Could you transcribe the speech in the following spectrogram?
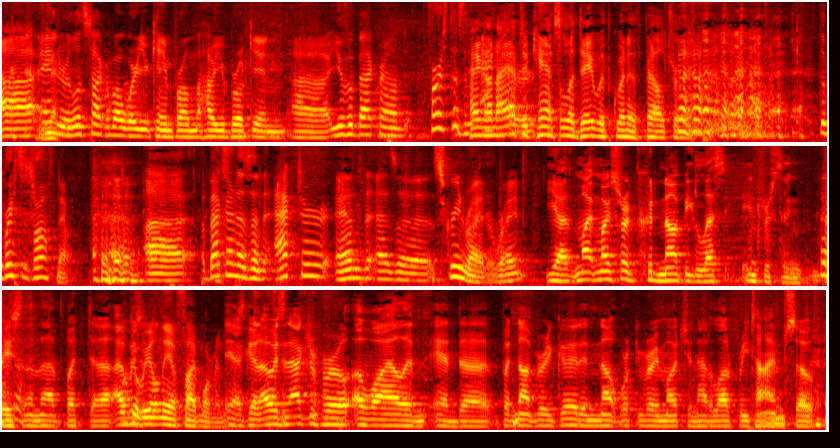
Uh, Andrew, let's talk about where you came from, how you broke in. Uh, you have a background first as an Hang on, I have to cancel a date with Gwyneth Paltrow. The braces are off now. uh, a background as an actor and as a screenwriter, right? Yeah, my, my story could not be less interesting based on that. But uh, I Okay, was we only have five more minutes. yeah good. I was an actor for a, a while, and and uh, but not very good, and not working very much, and had a lot of free time. So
